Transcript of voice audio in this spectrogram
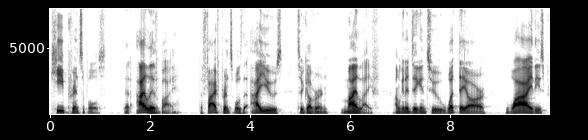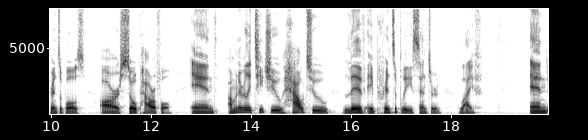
key principles that I live by, the five principles that I use to govern my life. I'm going to dig into what they are, why these principles are so powerful, and I'm going to really teach you how to live a principally centered life. And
